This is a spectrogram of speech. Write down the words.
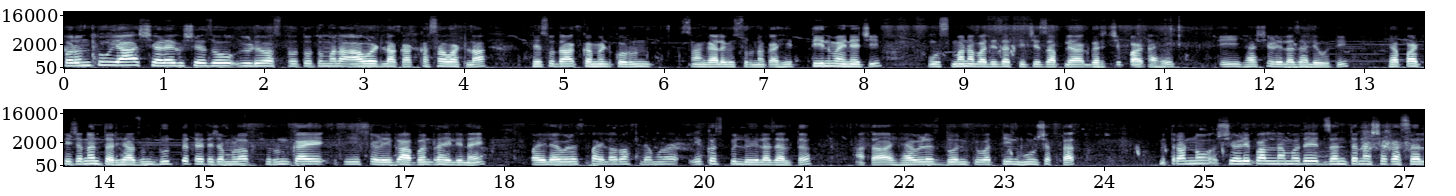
परंतु या शेळ्याविषयी जो व्हिडिओ असतो तो तुम्हाला आवडला का कसा वाटला हे सुद्धा कमेंट करून सांगायला विसरू नका. ही तीन महिन्याची उस्मानाबादी जातीचीच आपल्या घरची पाट आहे. ती ह्या शेळीला झाली होती. ह्या पाठीच्या नंतर हे अजून दूध पेत आहे त्याच्यामुळं फिरून काय ही शेळी गाभण राहिली नाही. पहिल्या वेळेस पहिल्यावर असल्यामुळं एकच पिल्लू हिला झालं आता ह्यावेळेस दोन किंवा तीन होऊ शकतात. मित्रांनो शेळीपालनामध्ये जंतनाशक असेल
